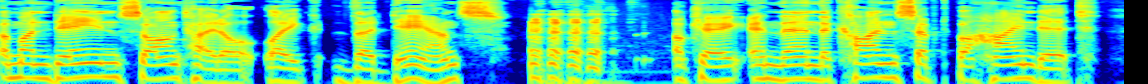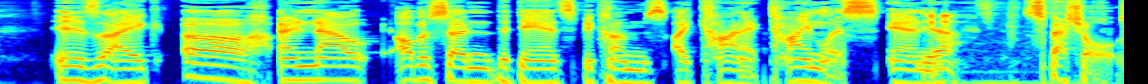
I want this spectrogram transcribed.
a mundane song title like The Dance. okay. And then the concept behind it is like, oh, and now all of a sudden the dance becomes iconic, timeless, and yeah. special.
